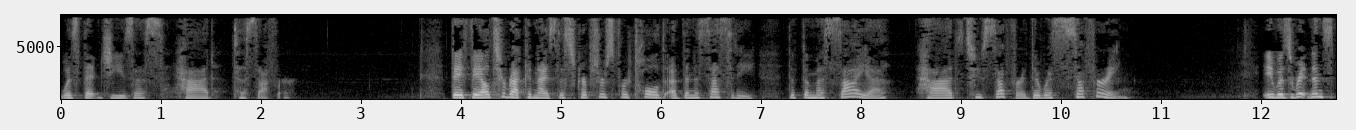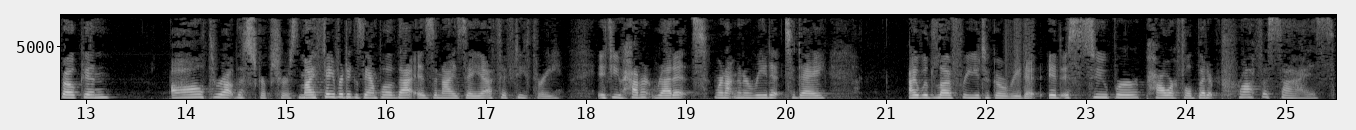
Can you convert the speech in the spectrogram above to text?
was that Jesus had to suffer. They failed to recognize the scriptures foretold of the necessity that the Messiah had to suffer. There was suffering. It was written and spoken all throughout the scriptures. My favorite example of that is in Isaiah 53. If you haven't read it, we're not going to read it today. I would love for you to go read it. It is super powerful, but it prophesies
